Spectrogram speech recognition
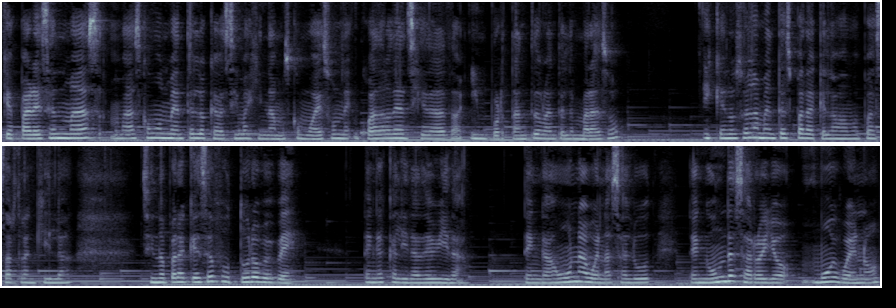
que parecen más, más comúnmente lo que a veces imaginamos como es un cuadro de ansiedad importante durante el embarazo y que no solamente es para que la mamá pueda estar tranquila, sino para que ese futuro bebé tenga calidad de vida, tenga una buena salud, tenga un desarrollo muy bueno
